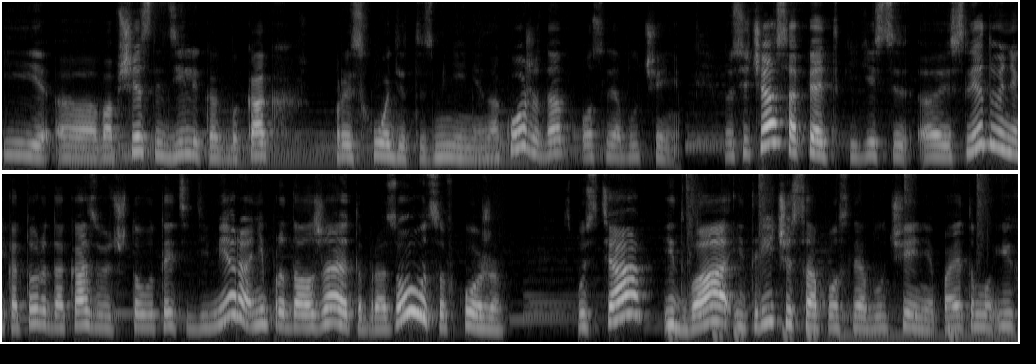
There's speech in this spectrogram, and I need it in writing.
И э, вообще следили, как бы, как происходит изменение на коже да, после облучения. Но сейчас, опять-таки, есть э, исследования, которые доказывают, что вот эти димеры, они продолжают образовываться в коже спустя и 2, и 3 часа после облучения. Поэтому их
